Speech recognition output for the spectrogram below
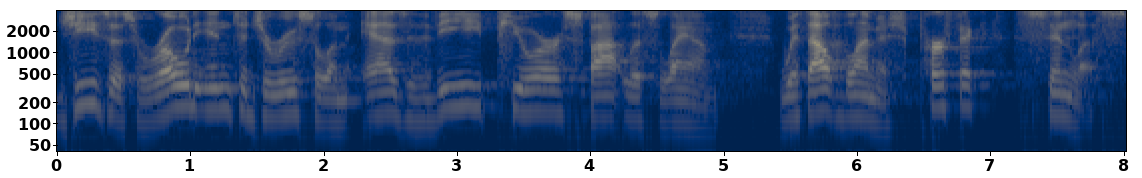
Jesus rode into Jerusalem as the pure, spotless lamb, without blemish, perfect, sinless.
